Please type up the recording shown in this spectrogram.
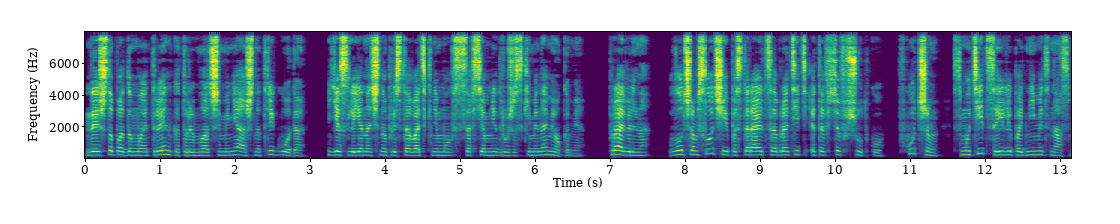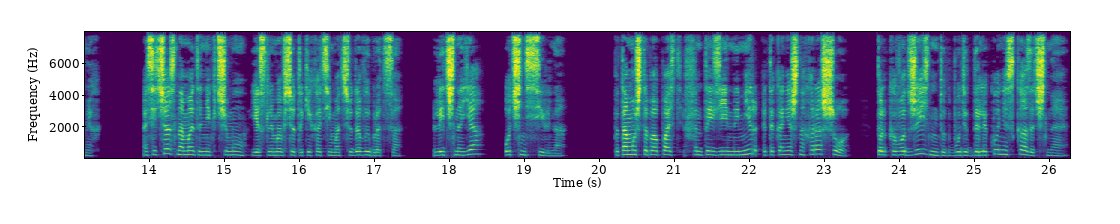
Да и что подумает Рейн, который младше меня аж на три года, если я начну приставать к нему с совсем недружескими намеками? Правильно. В лучшем случае постарается обратить это все в шутку, в худшем – смутиться или поднимет насмех. А сейчас нам это ни к чему, если мы все-таки хотим отсюда выбраться. Лично я очень сильно. Потому что попасть в фэнтезийный мир – это, конечно, хорошо, только вот жизнь тут будет далеко не сказочная.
